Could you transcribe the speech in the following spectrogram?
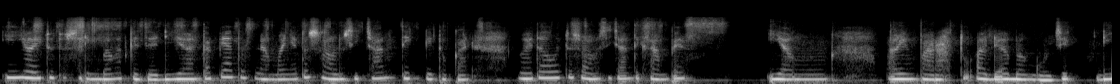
iya itu tuh sering banget kejadian. Tapi atas namanya tuh selalu si cantik gitu kan. Nggak tahu tuh selalu si cantik sampai yang paling parah tuh ada bang gojek di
